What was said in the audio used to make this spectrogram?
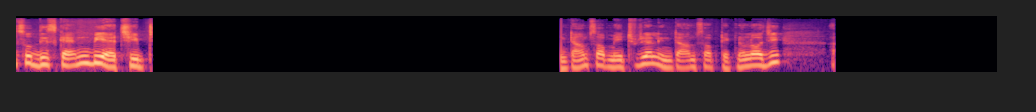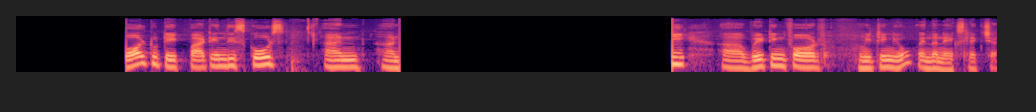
so this can be achieved in terms of material, in terms of technology all to take part in this course and, and Uh, waiting for meeting you in the next lecture.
